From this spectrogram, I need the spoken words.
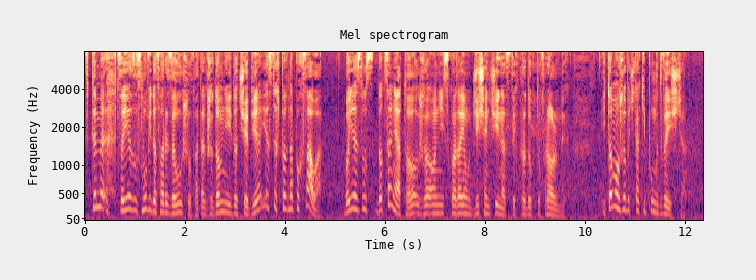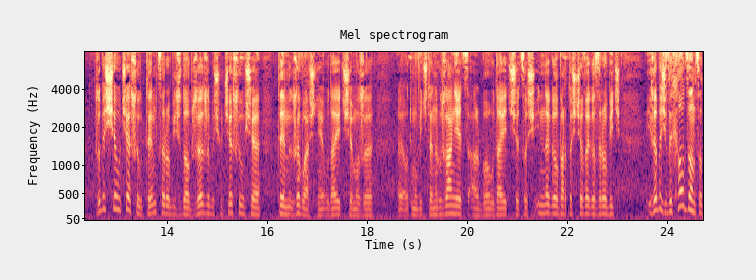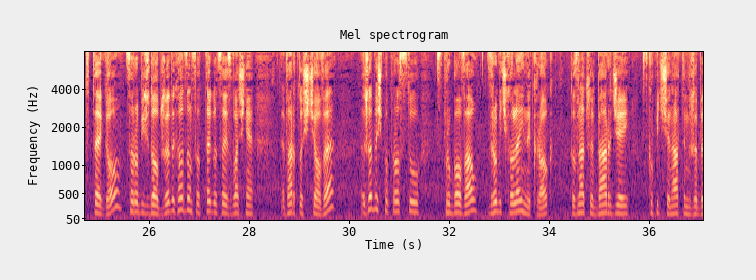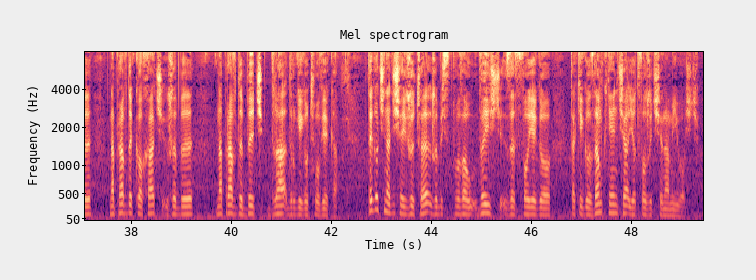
W tym, co Jezus mówi do faryzeuszów, a także do mnie i do ciebie, jest też pewna pochwała. Bo Jezus docenia to, że oni składają dziesięcinę z tych produktów rolnych. I to może być taki punkt wyjścia. Żebyś się ucieszył tym, co robisz dobrze, żebyś ucieszył się tym, że właśnie udaje ci się może e, odmówić ten różaniec, albo udaje ci się coś innego wartościowego zrobić. I żebyś wychodząc od tego, co robisz dobrze, wychodząc od tego, co jest właśnie wartościowe, żebyś po prostu spróbował zrobić kolejny krok, to znaczy bardziej skupić się na tym, żeby naprawdę kochać, żeby naprawdę być dla drugiego człowieka. Tego Ci na dzisiaj życzę, żebyś spróbował wyjść ze swojego takiego zamknięcia i otworzyć się na miłość.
